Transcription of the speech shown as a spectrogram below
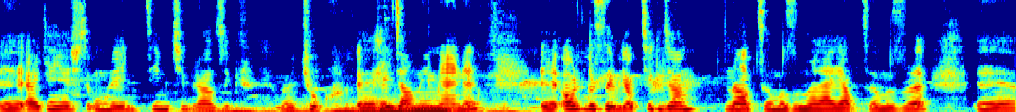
e, erken yaşta Umre'ye gittiğim için birazcık böyle çok e, heyecanlıyım yani. E, orada da size vlog çekeceğim. Ne yaptığımızı, neler yaptığımızı. E,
